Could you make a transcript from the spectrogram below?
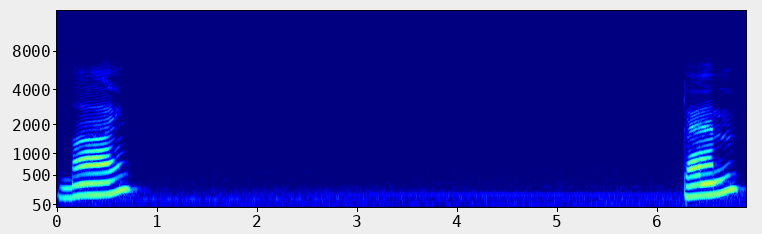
Nine. Ten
